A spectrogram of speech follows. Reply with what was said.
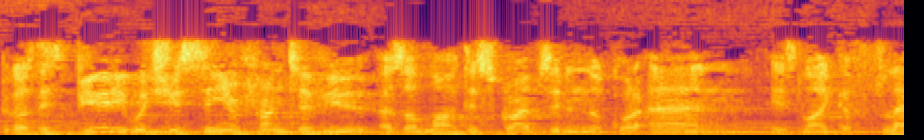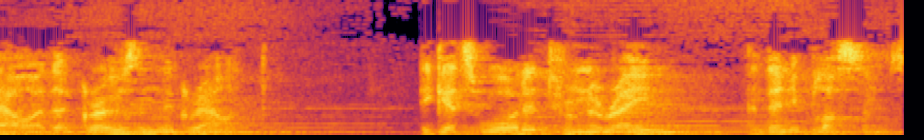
Because this beauty which you see in front of you, as Allah describes it in the Quran, is like a flower that grows in the ground. It gets watered from the rain and then it blossoms.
